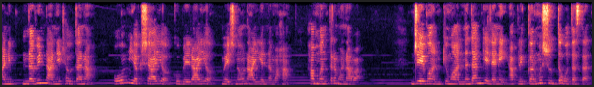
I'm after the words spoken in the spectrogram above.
आणि नवीन नाणी ठेवताना ओम यक्षाय कुबेराय वैष्णवनाय नमहा हा मंत्र म्हणावा. जेवण किंवा अन्नदान केल्याने आपले कर्म शुद्ध होत असतात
